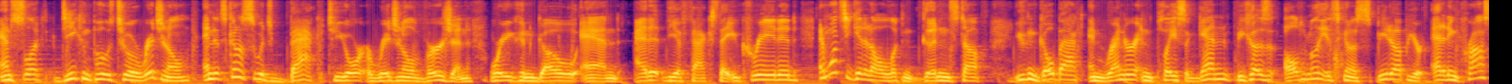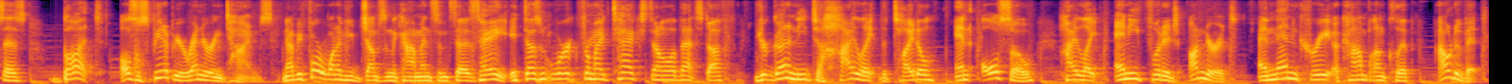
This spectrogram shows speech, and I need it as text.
and select decompose to original and it's gonna switch back to your original version where you can go and edit the effects that you created. And once you get it all looking good and stuff, you can go back and render it in place again because ultimately it's gonna speed up your editing process, but also speed up your rendering times. Now, before one of you jumps in the comments and says, hey, it doesn't work for my text and all of that stuff, you're gonna need to highlight the title and also highlight any footage under it and then create a compound clip out of it.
